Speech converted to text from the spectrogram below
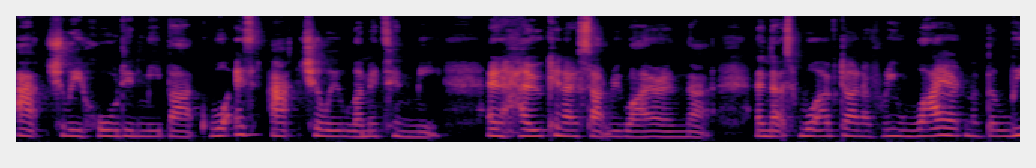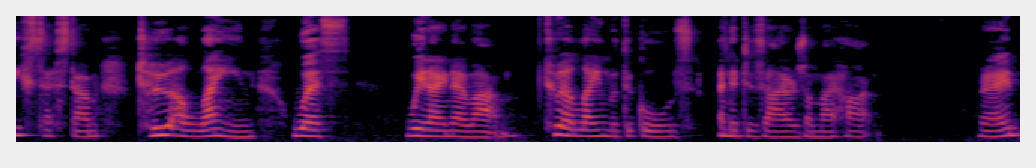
actually holding me back, what is actually limiting me, and how can I start rewiring that. And that's what I've done. I've rewired my belief system to align with where I now am, to align with the goals and the desires of my heart, right?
